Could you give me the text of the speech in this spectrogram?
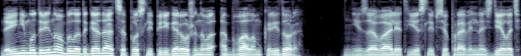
Да и не мудрено было догадаться после перегороженного обвалом коридора. «Не завалит, если все правильно сделать»,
